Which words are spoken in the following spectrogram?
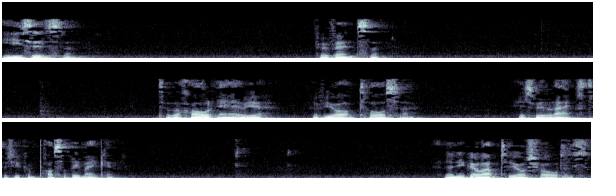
eases them, prevents them. To the whole area of your torso is relaxed as you can possibly make it. Then you go up to your shoulders.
